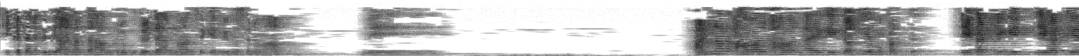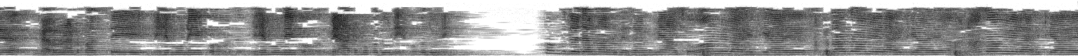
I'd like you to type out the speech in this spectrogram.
එක තැනකදී ආනන්ද හාමුදුරුවෝ බුදුරජාණන් වහන්සේගෙන් විමසනවා මේ අන්නර අහවල් අහවල් අයගේ ගතිය මොකක්ද? ඒ කට්ටියගේ ඒ කට්ටිය මරුණාට පස්සේ මෙහෙම උනේ කොහොමද? මෙහෙම උනේ කොහොමද? මෙයාට මොකද උනේ? මොකද උනේ? බුදුරජාණන් වහන්සේ දේශනා මෙයා සෝවාන් වෙලා හිටියාය, සකදාගාමී වෙලා හිටියාය, අනාගාමී වෙලා හිටියාය,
